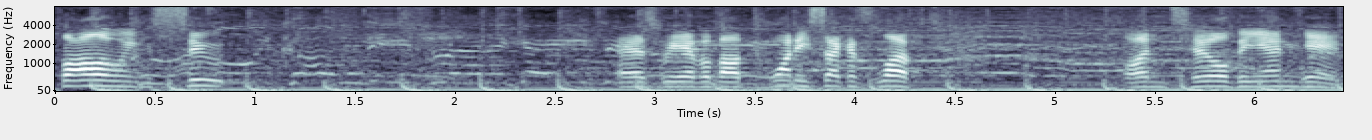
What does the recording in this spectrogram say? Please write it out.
following suit as we have about 20 seconds left until the end game.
